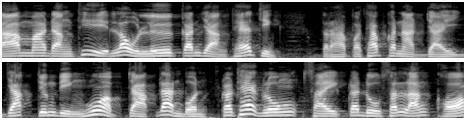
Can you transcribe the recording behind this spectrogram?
ตามมาดังที่เล่าลือกันอย่างแท้จริง ตราประทับขนาดใหญ่ยักษ์จึงดิ่งหวบจากด้านบน กระแทกลงใส่กระดูกสันหลังของ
